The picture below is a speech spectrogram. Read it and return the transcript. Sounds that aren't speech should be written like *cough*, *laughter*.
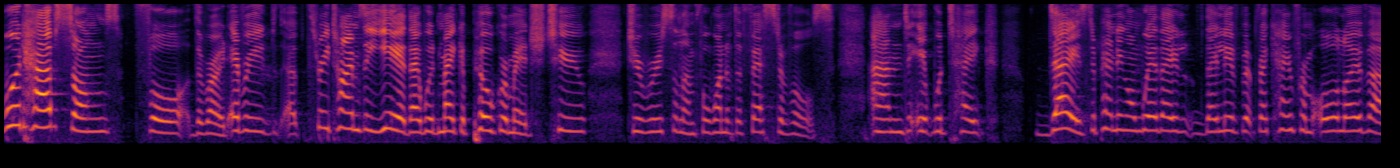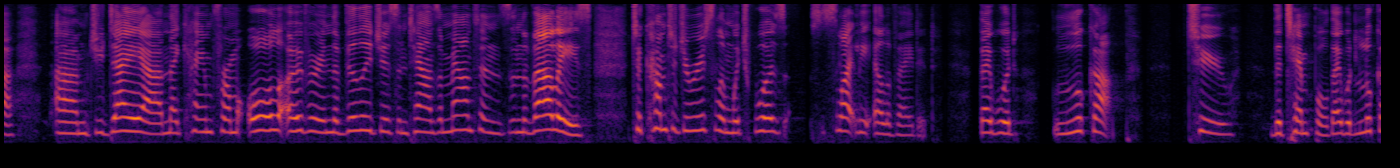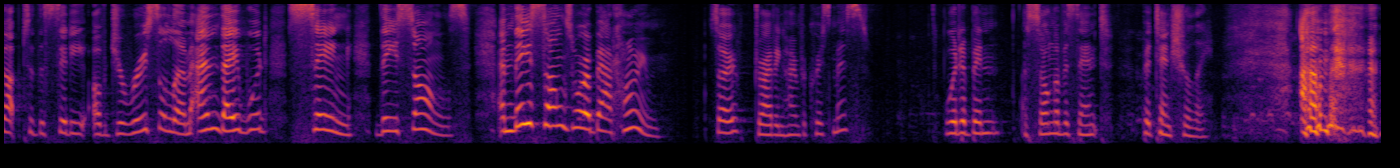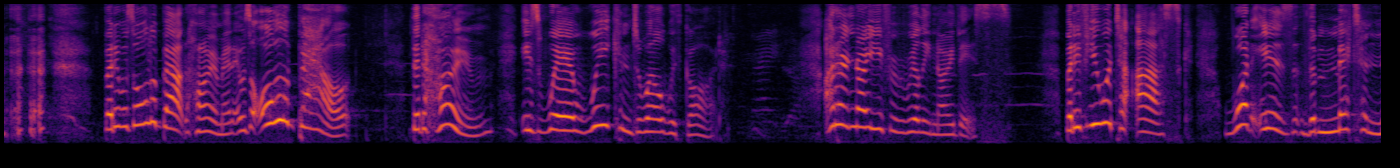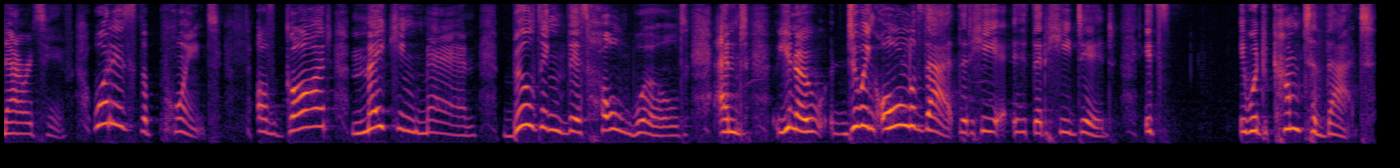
would have songs for the road. Every uh, three times a year, they would make a pilgrimage to Jerusalem for one of the festivals. And it would take days, depending on where they, they lived, but they came from all over um, Judea and they came from all over in the villages and towns and mountains and the valleys to come to Jerusalem, which was slightly elevated. They would look up to the temple, they would look up to the city of Jerusalem, and they would sing these songs. And these songs were about home. So, driving home for Christmas would have been a song of ascent, potentially. Um, *laughs* but it was all about home, and it was all about that home is where we can dwell with God. I don't know if you really know this, but if you were to ask, what is the meta narrative? What is the point of God making man, building this whole world, and you know, doing all of that that he that he did? It's it would come to that,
